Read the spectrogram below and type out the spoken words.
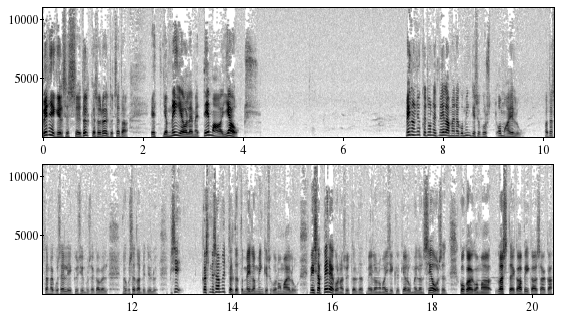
venekeelses tõlkes on öeldud seda, et ja meie oleme tema jaoks. meil on niisugune tunne, et me elame nagu mingisugust oma elu. ma tõstan nagu selle küsimuse ka veel nagu sedapidi üle. mis see, kas me saame ütelda, et meil on mingisugune oma elu? me ei saa perekonnas ütelda, et meil on oma isiklik elu, meil on seosed kogu aeg oma lastega, abikaasaga,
